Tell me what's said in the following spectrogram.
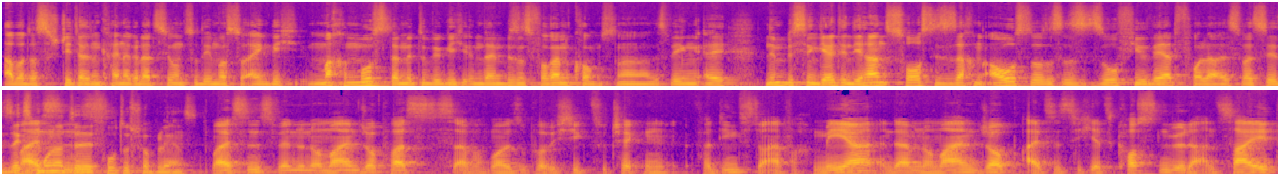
Aber das steht halt in keiner Relation zu dem, was du eigentlich machen musst, damit du wirklich in deinem Business vorankommst. Ne? Deswegen, ey, nimm ein bisschen Geld in die Hand, source diese Sachen aus, so, das ist so viel wertvoller, als was du jetzt sechs Meistens- Monate Photoshop lernst. Meistens, wenn du einen normalen Job hast, ist es einfach mal super wichtig zu checken, verdienst du einfach mehr in deinem normalen Job, als es dich jetzt kosten würde an Zeit,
